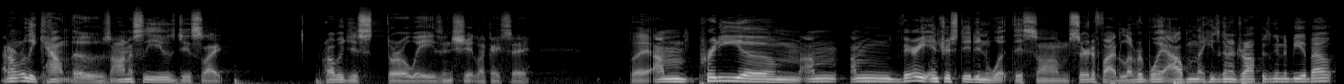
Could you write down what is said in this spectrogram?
I don't really count those. Honestly, it was just like probably just throwaways and shit, like I say. But I'm pretty um I'm I'm very interested in what this um certified lover boy album that he's gonna drop is gonna be about.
